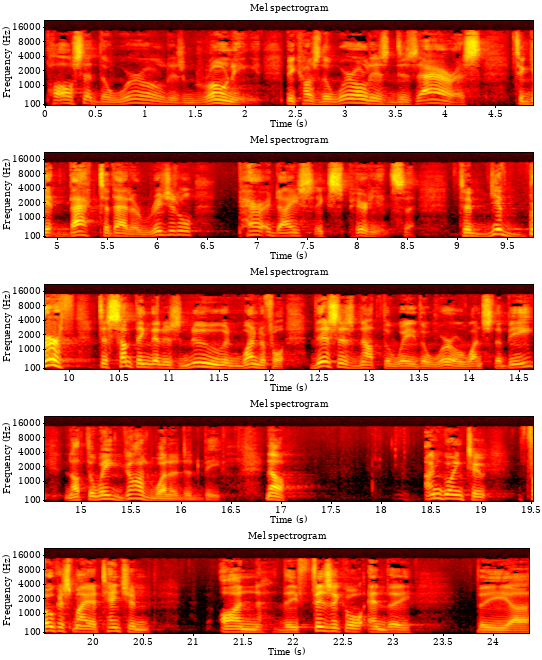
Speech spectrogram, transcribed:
Paul said the world is groaning because the world is desirous to get back to that original paradise experience, to give birth to something that is new and wonderful. This is not the way the world wants to be, not the way God wanted it to be. Now, I'm going to focus my attention on the physical and the, the uh,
